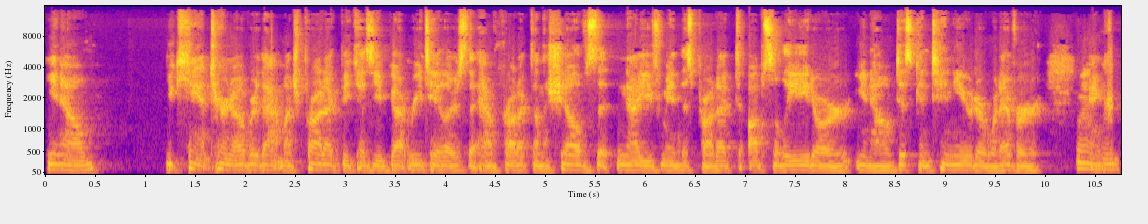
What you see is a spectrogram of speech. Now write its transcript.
you know you can't turn over that much product because you've got retailers that have product on the shelves that now you've made this product obsolete or you know discontinued or whatever mm-hmm. and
